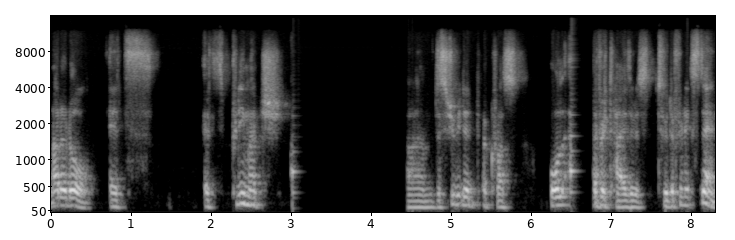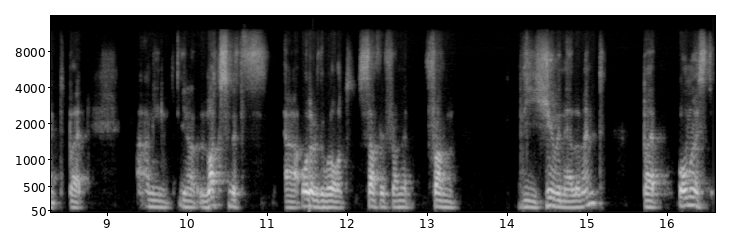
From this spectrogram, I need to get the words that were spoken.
Not at all. It's it's pretty much um, distributed across all advertisers to a different extent. But I mean, you know, locksmiths uh, all over the world suffer from it, from the human element, but almost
